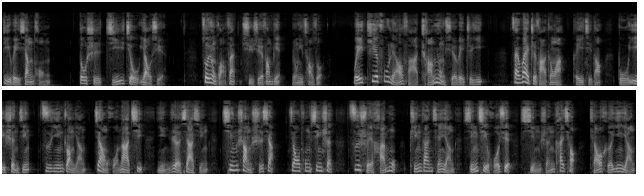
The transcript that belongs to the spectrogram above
地位相同，都是急救药穴，作用广泛，取穴方便，容易操作，为贴敷疗法常用穴位之一。在外治法中啊，可以起到补益肾精、滋阴壮阳、降火纳气、引热下行，清上实下，交通心肾，滋水涵木，平肝潜阳，行气活血，醒神开窍，调和阴阳，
